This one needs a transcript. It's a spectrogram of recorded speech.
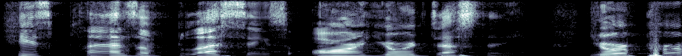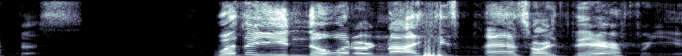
His plans of blessings are your destiny, your purpose. Whether you know it or not, His plans are there for you.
